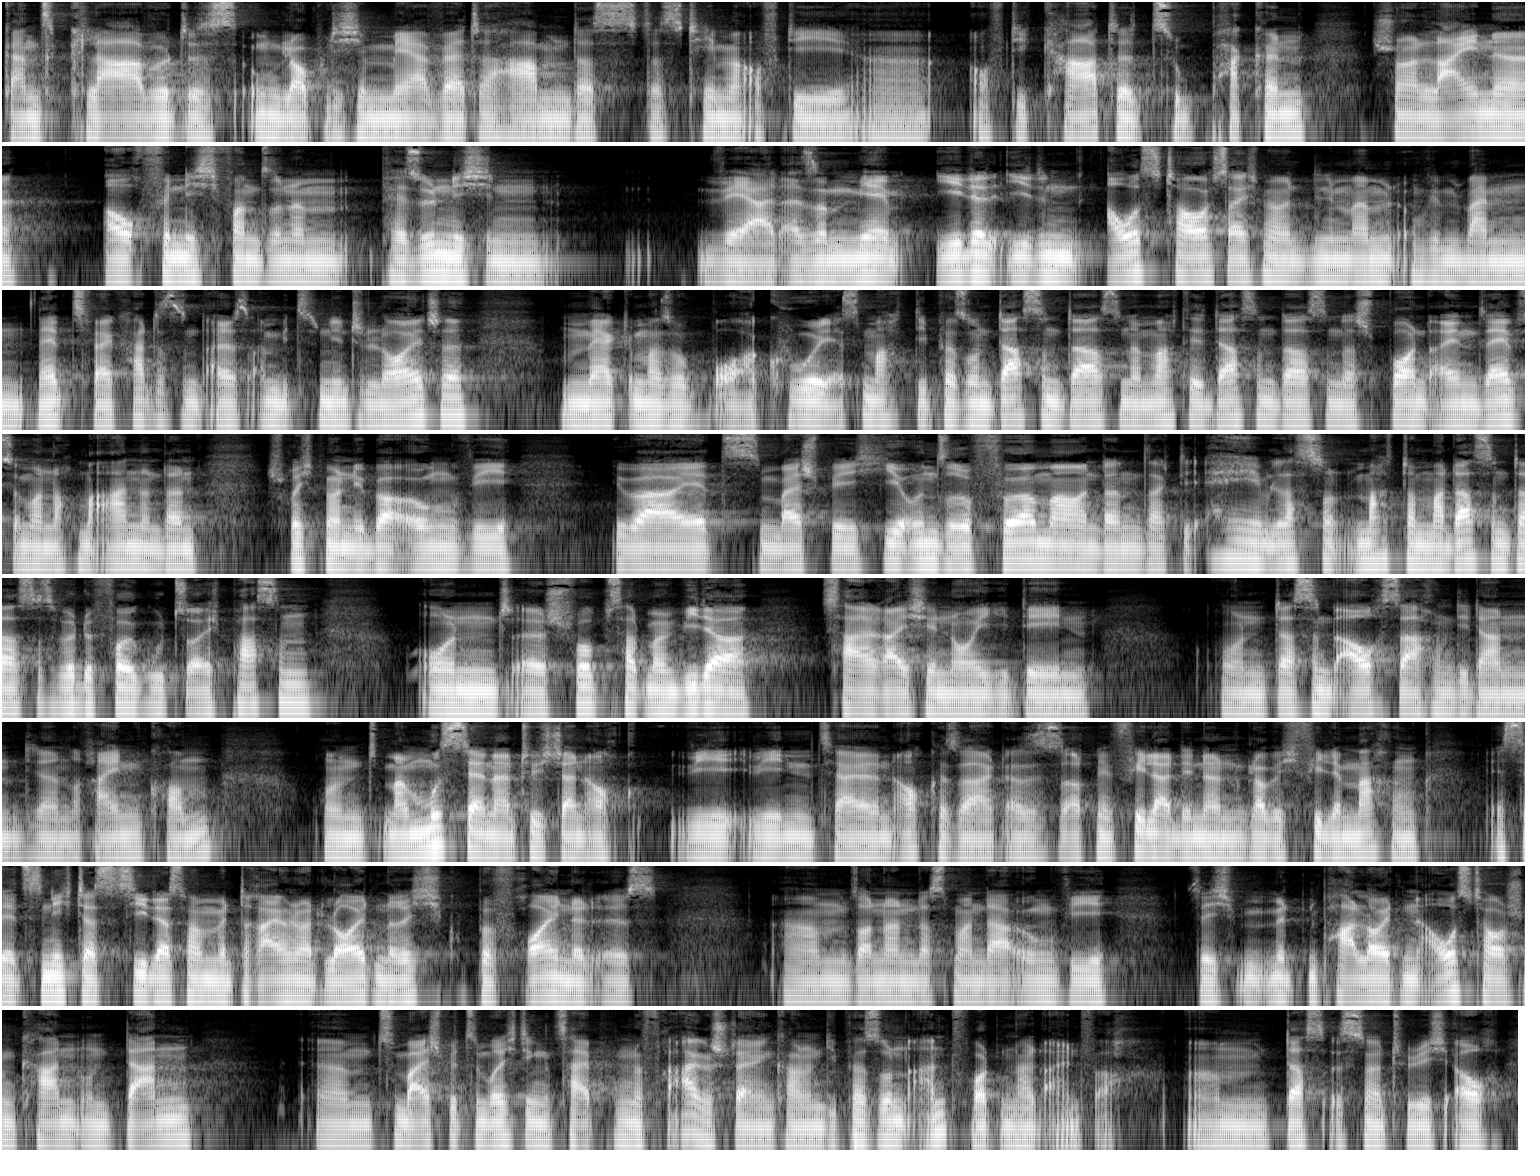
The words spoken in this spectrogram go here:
ganz klar wird es unglaubliche Mehrwerte haben, das, das Thema auf die, äh, auf die Karte zu packen. Schon alleine auch, finde ich, von so einem persönlichen Wert. Also mir jede, jeden Austausch, sag ich mal, den man irgendwie mit meinem Netzwerk hat, das sind alles ambitionierte Leute. Man merkt immer so, boah, cool, jetzt macht die Person das und das und dann macht ihr das und das und das spornt einen selbst immer nochmal an und dann spricht man über irgendwie über jetzt zum Beispiel hier unsere Firma und dann sagt die, hey, lasst, macht doch mal das und das, das würde voll gut zu euch passen. Und äh, schwupps hat man wieder zahlreiche neue Ideen. Und das sind auch Sachen, die dann, die dann reinkommen. Und man muss ja natürlich dann auch, wie, wie initial dann auch gesagt, also es ist auch ein Fehler, den dann, glaube ich, viele machen, ist jetzt nicht das Ziel, dass man mit 300 Leuten richtig gut befreundet ist, ähm, sondern dass man da irgendwie sich mit ein paar Leuten austauschen kann und dann ähm, zum Beispiel zum richtigen Zeitpunkt eine Frage stellen kann und die Personen antworten halt einfach. Ähm, das ist natürlich auch,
